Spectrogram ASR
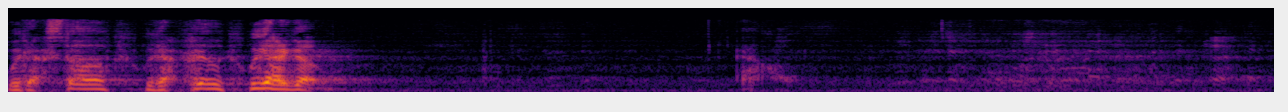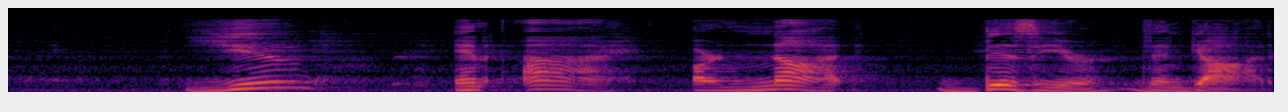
We got stuff. We got we gotta go. Ow. You and I are not busier than God.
